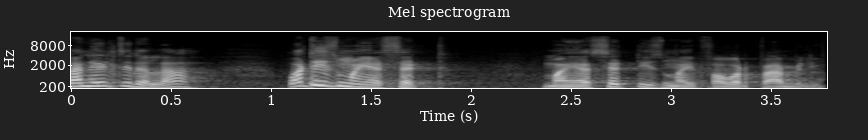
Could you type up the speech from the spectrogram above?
ನಾನು ಹೇಳ್ತೀರಲ್ಲ what is my asset my asset is my power family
